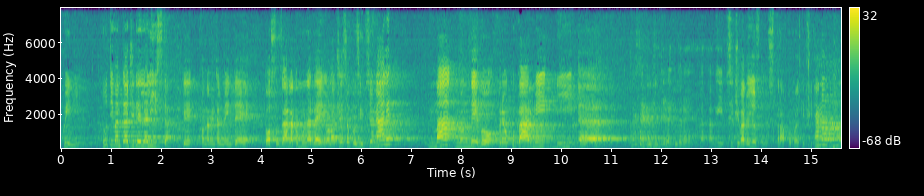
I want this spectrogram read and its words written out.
quindi tutti i vantaggi della lista, che fondamentalmente è posso usarla come un array, ho l'accesso posizionale, ma non devo preoccuparmi di... Eh, Puoi essere gentile a chiudere? Se ci vado io strappo qualche filo. Ah no, no,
